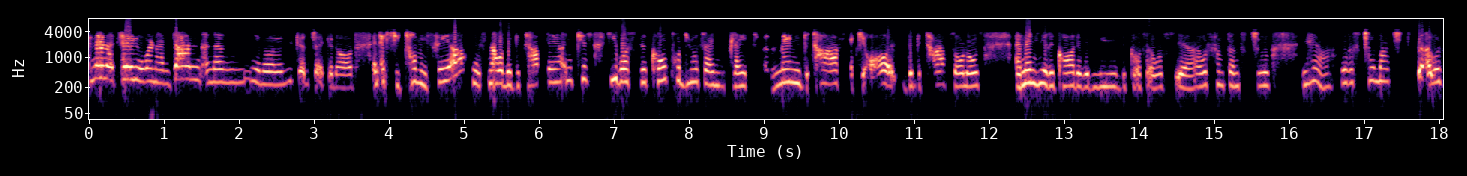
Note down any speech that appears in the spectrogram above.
and then I tell you when I'm done, and then, you know, you can check it out. And actually, Tommy Thayer, who's now the guitar player in Kiss, he was the co-producer and he played many guitars, actually all the guitar solos. And then he recorded with me because I was, yeah, I was sometimes too, yeah, it was too much. I was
